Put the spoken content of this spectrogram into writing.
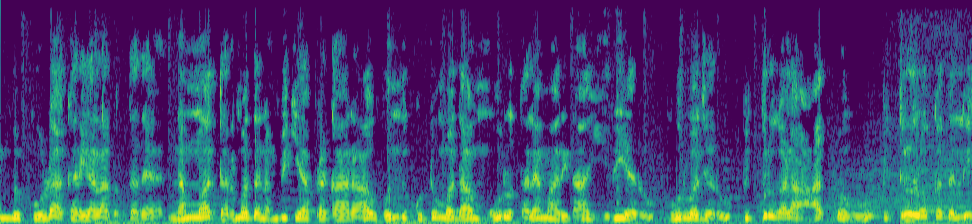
ಎಂದು ಕೂಡ ಕರೆಯಲಾಗುತ್ತದೆ. ನಮ್ಮ ಧರ್ಮದ ನಂಬಿಕೆಯ ಪ್ರಕಾರ ಒಂದು ಕುಟುಂಬದ ಮೂರು ತಲೆಮಾರಿನ ಹಿರಿಯರು, ಪೂರ್ವಜರು, ಪಿತೃಗಳ ಆತ್ಮವು ಪಿತೃಲೋಕದಲ್ಲಿ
